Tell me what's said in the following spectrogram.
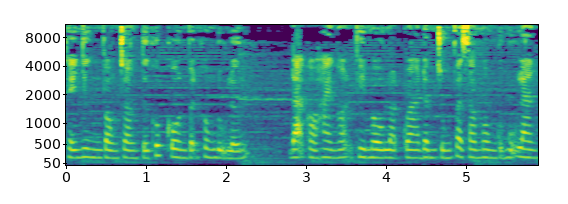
Thế nhưng vòng tròn từ khúc côn vẫn không đủ lớn, đã có hai ngọn phi mâu lọt qua đâm trúng vào sau mông của ngũ lang.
